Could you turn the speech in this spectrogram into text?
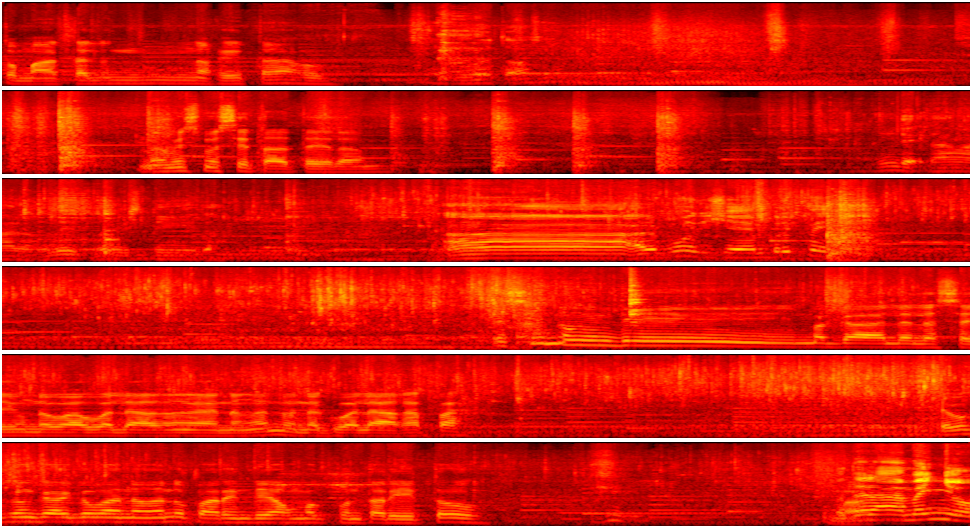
tumatalon nakita ako? Nagulat ako sir. Namiss mo si Tatay Ram. Hindi, tama lang. Hindi, namiss din kita. Ah, alam mo, Disyembre pa eh. Eh, sinong hindi mag-aalala sa yung nawawala ka nga ng ano, nagwala ka pa? Eh, huwag kang gagawa ng ano para hindi ako magpunta rito. Ba't nalaman nyo?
